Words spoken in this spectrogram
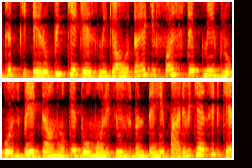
जबकि एरोबिक के केस में क्या होता है कि फ़र्स्ट स्टेप में ग्लूकोज ब्रेक डाउन होकर दो मॉलिक्यूल्स बनते हैं पायरविक एसिड के।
